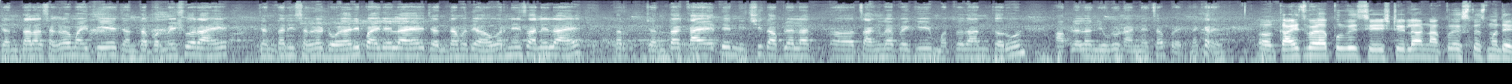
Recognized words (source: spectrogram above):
जनताला सगळं माहिती आहे. जनता परमेश्वर आहे. जनतानी सगळं डोळ्यांनी पाहिलेलं आहे. जनतामध्ये अवेअरनेस आलेला आहे. तर जनता काय आहे ते निश्चित आपल्याला चांगल्यापैकी मतदान करून आपल्याला निवडून आणण्याचा प्रयत्न करेल. काहीच वेळापूर्वी सी एस टीला नागपूर एक्सप्रेसमध्ये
